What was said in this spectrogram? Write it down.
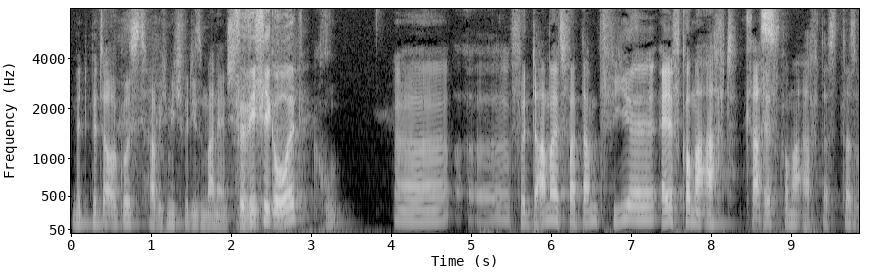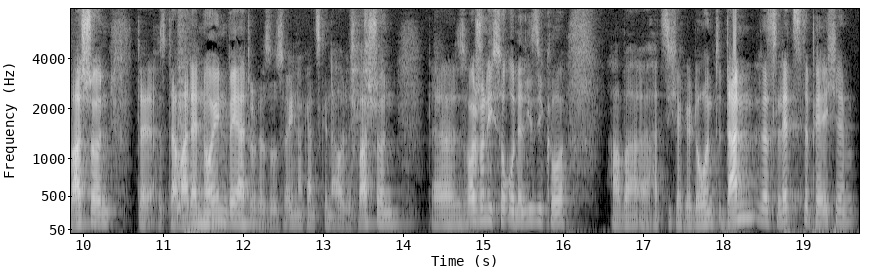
Mit Mitte August habe ich mich für diesen Mann entschieden. Für wie viel geholt? Gru für damals verdammt viel 11,8. Krass. 11,8. Das, das war schon, also da war der neuen Wert oder so, das weiß ich noch ganz genau. Das war schon, äh, das war schon nicht so ohne Risiko, aber äh, hat sich ja gelohnt. Dann das letzte Pärchen,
